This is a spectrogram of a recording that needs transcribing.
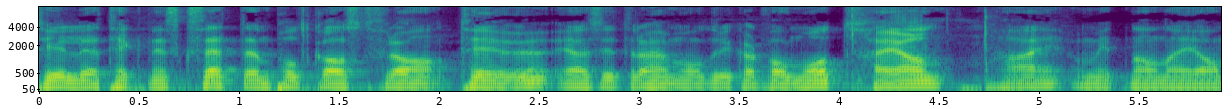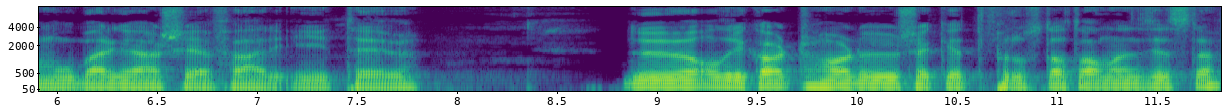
til Teknisk sett, en podkast fra TU. Jeg sitter her med Odd-Rikard Valmot. Hei, Jan. Hei, og mitt navn er Jan Moberg, og jeg er sjef her i TU. Du, Odd-Rikard, har du sjekket prostataen i det siste?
